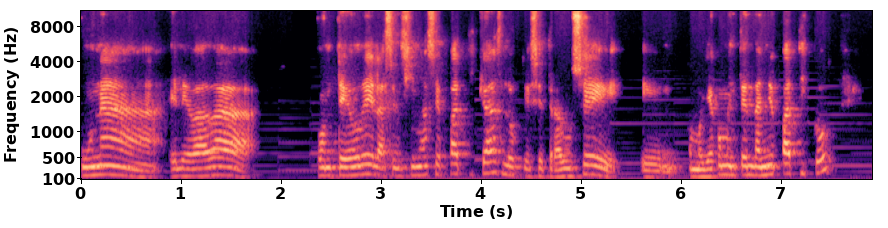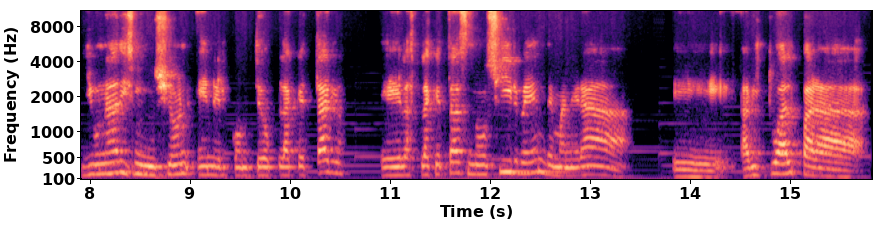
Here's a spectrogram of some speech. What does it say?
una elevada conteo de las enzimas hepáticas, lo que se traduce, como ya comenté, en daño hepático y una disminución en el conteo plaquetario. Eh, las plaquetas no sirven de manera eh, habitual para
